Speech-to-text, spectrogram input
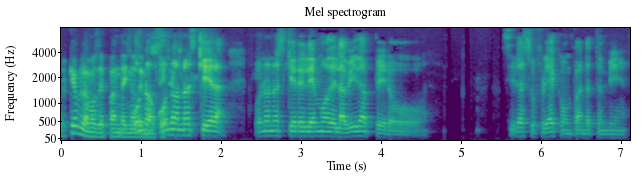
¿Por qué hablamos de panda y no de Uno, música? uno no es que era, uno no es que era el emo de la vida, pero sí la sufría con Panda también.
